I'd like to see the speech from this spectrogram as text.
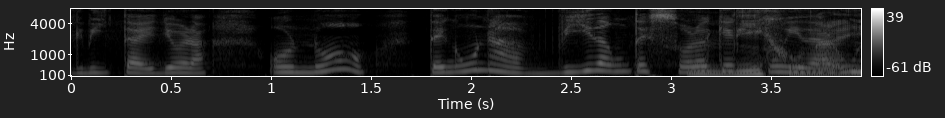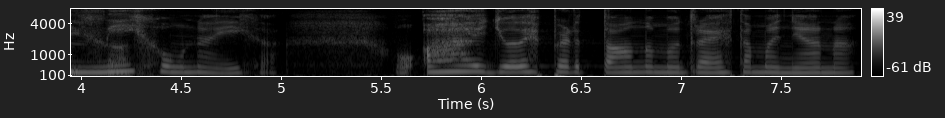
grita y llora. O no, tengo una vida, un tesoro Un que hijo, cuidar, un hija. hijo, una hija. O ay, yo despertándome otra vez esta mañana,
